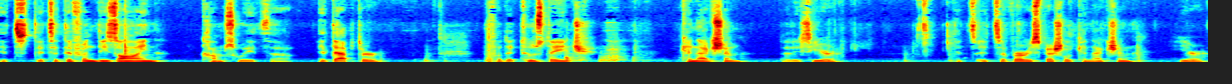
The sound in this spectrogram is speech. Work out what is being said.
It's it's a different design comes with uh, adapter for the two-stage connection that is here. It's it's a very special connection here.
